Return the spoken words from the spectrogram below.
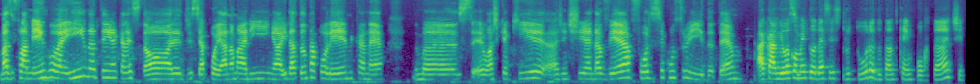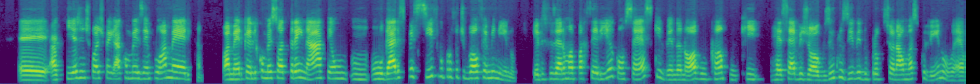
Mas o Flamengo ainda tem aquela história de se apoiar na Marinha e dá tanta polêmica, né? Mas eu acho que aqui a gente ainda vê a força ser construída, até. A Camila comentou dessa estrutura, do tanto que é importante. É, aqui a gente pode pegar como exemplo o América. O América ele começou a treinar, ter um, um, um lugar específico para o futebol feminino. Eles fizeram uma parceria com o Sesc, Venda Nova, um campo que recebe jogos, inclusive do profissional masculino, é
